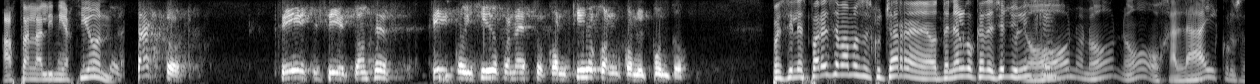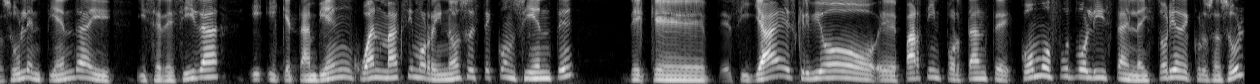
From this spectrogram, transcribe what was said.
Hasta en la alineación. Exacto. Sí, sí, sí. Entonces, sí, coincido con eso, coincido con, con el punto. Pues si les parece, vamos a escuchar, eh, ¿o tenía algo que decir, Julinski? No, no, no, no. Ojalá y Cruz Azul entienda y, y se decida y, y que también Juan Máximo Reynoso esté consciente de que eh, si ya escribió eh, parte importante como futbolista en la historia de Cruz Azul,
